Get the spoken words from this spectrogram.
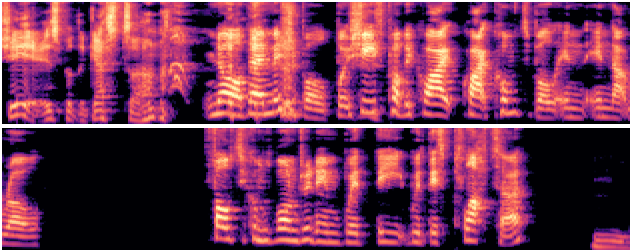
She is, but the guests aren't. No, they're miserable, but she's probably quite quite comfortable in in that role. Fawlty comes wandering in with the with this platter hmm.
